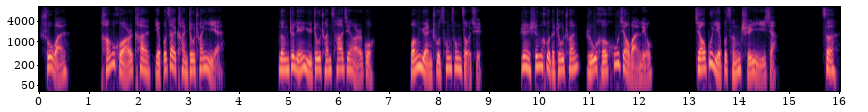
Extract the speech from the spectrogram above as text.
说完，唐火儿看也不再看周川一眼，冷着脸与周川擦肩而过，往远处匆匆走去。任身后的周川如何呼叫挽留，脚步也不曾迟疑一下。怎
